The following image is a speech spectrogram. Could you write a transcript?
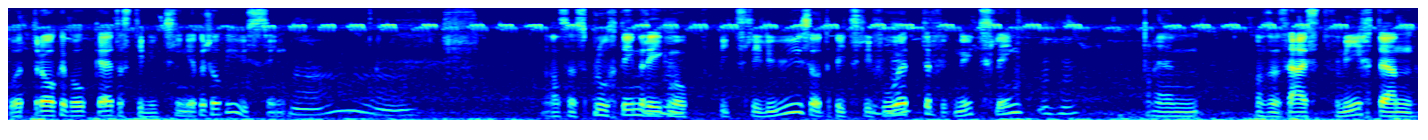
Futterangebot zu geben, dass die Nützlinge eben schon bei uns sind. Ah. Also es braucht immer Mhm. irgendwo ein bisschen Läuse oder ein bisschen Mhm. Futter für die Nützlinge. Mhm. Ähm, also das heisst für mich dann,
